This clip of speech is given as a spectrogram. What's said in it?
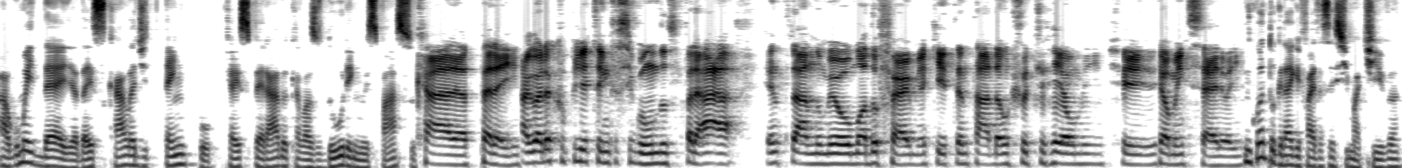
alguma ideia da escala de tempo que é esperado que elas durem no espaço? Cara, peraí. Agora eu pedi 30 segundos pra entrar no meu modo ferme aqui e tentar dar um chute realmente, realmente sério aí. Enquanto o Greg faz essa estimativa,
